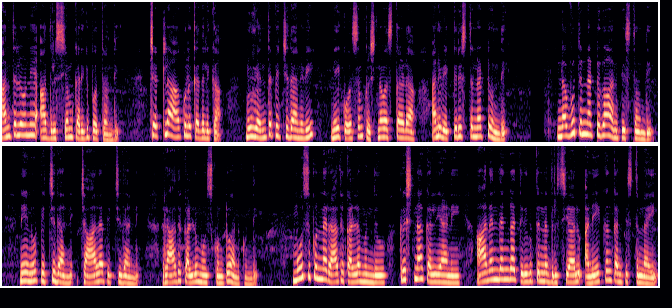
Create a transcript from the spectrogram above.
అంతలోనే ఆ దృశ్యం కరిగిపోతోంది. చెట్ల ఆకుల కదలిక నువ్వెంత పిచ్చిదానివి? నీ కోసం కృష్ణ వస్తాడా? అని వెక్కిరిస్తున్నట్టు ఉంది. నవ్వుతున్నట్టుగా అనిపిస్తోంది. నేను పిచ్చిదాన్ని చాలా పిచ్చిదాన్ని రాధ కళ్ళు మూసుకుంటూ అనుకుంది. మూసుకున్న రాధ కళ్ళ ముందు కృష్ణ కళ్యాణి ఆనందంగా తిరుగుతున్న దృశ్యాలు అనేకం కనిపిస్తున్నాయి.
